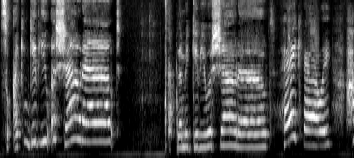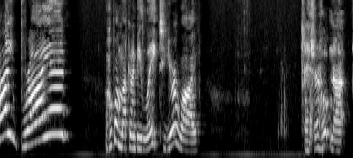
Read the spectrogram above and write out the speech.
so I can give you a shout out. Let me give you a shout out. Hey, Callie. Hi, Brian. I hope I'm not going to be late to your live. I sure hope not.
